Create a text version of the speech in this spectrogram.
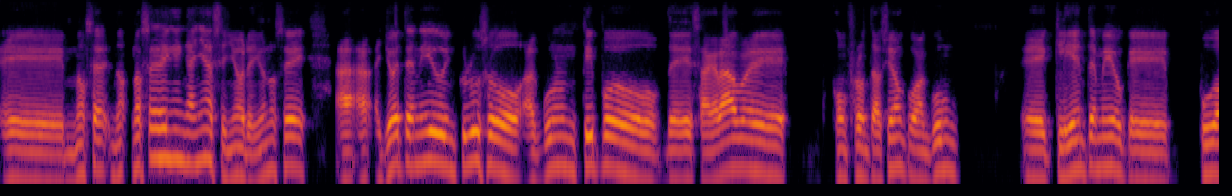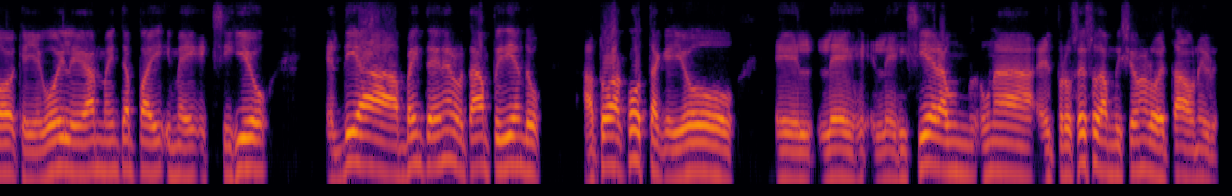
eh, no, se, no, se dejen engañar, señores. Yo no sé, yo he tenido incluso algún tipo de desagradable confrontación con algún eh, cliente mío que pudo, que llegó ilegalmente al país y me exigió el día 20 de enero, estaban pidiendo a toda costa que yo les, les, hiciera una, el proceso de admisión a los Estados Unidos.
